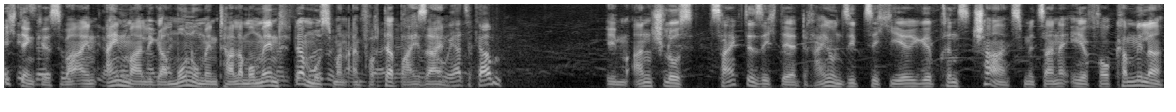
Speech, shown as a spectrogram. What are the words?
Ich denke, es war ein einmaliger, monumentaler Moment. Da muss man einfach dabei sein. Im Anschluss zeigte sich der 73-jährige Prinz Charles mit seiner Ehefrau Camilla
